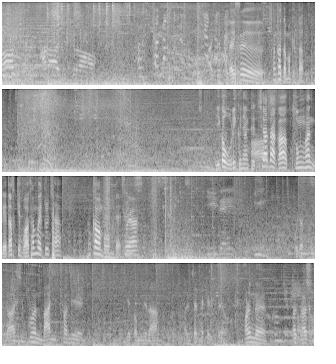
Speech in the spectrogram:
아, 좀, 아, 진짜. 나이스. 나이스 한 칸도 안 막혔다 이거 우리 그냥 대치하다가 궁 한 네다섯 개 모아서 한 번에 뚫자 한 칸만 먹으면 돼 소야. 2대 2. 보셨습니까? 10분 12,000일 이게 접니다. 빨리 채택해주세요. 잘했네. 공격을. 준비하십시오.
